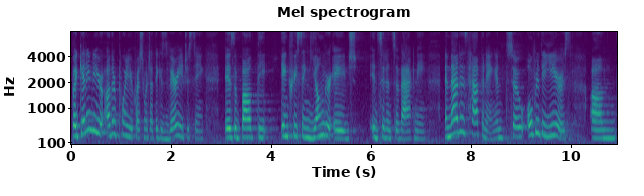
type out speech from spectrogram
But getting to your other point of your question, which I think is very interesting, is about the increasing younger age incidence of acne. And that is happening. And so over the years, um,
